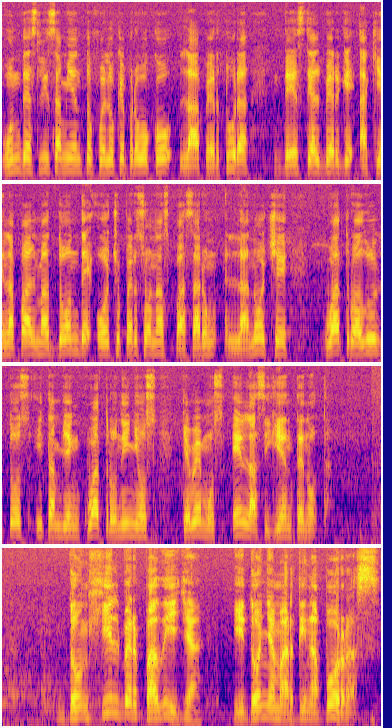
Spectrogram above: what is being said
un deslizamiento fue lo que provocó la apertura de este albergue aquí en La Palma, donde ocho personas pasaron la noche, cuatro adultos y también cuatro niños que vemos en la siguiente nota. Don Gilbert Padilla y doña Martina Porras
